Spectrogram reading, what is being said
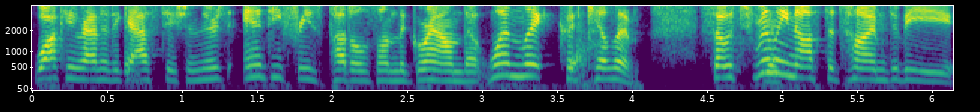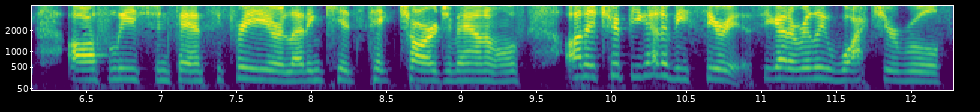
walking around at a gas station. There's antifreeze puddles on the ground that one lick could kill him. So it's really not the time to be off leash and fancy free or letting kids take charge of animals. On a trip, you got to be serious. You got to really watch your rules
